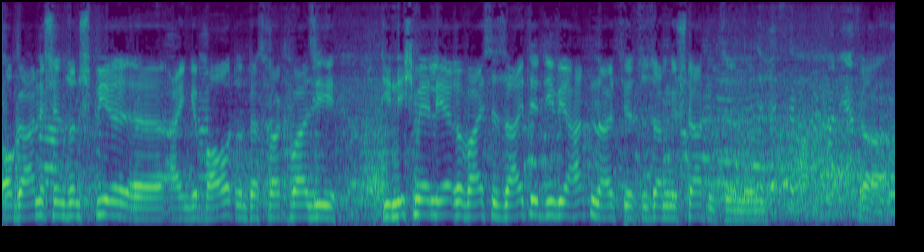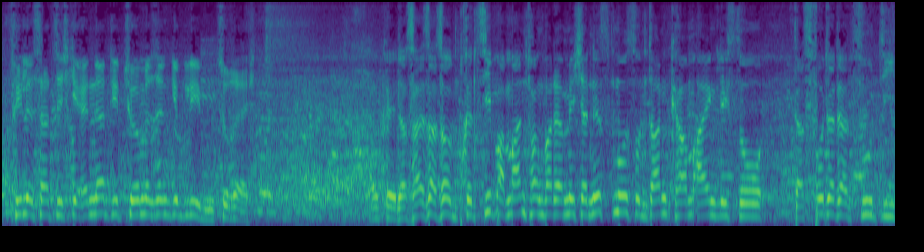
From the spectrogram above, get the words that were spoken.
organisch in so ein Spiel äh, eingebaut und das war quasi die nicht mehr leere weiße Seite, die wir hatten, als wir zusammen gestartet sind. Und, ja, vieles hat sich geändert, die Türme sind geblieben, zu Recht. Okay, das heißt also im Prinzip am Anfang war der Mechanismus und dann kam eigentlich so das Futter dazu, die,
